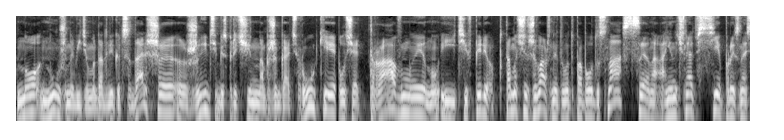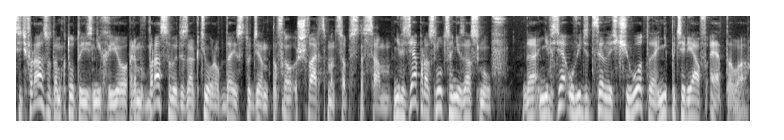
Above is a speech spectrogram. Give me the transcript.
Но нужно, видимо, да, двигаться дальше, жить, беспричинно обжигать руки, получать травмы, ну и идти вперед. Там очень же важно, это вот по поводу сна сцена, они начинают все произносить фразу, там кто-то из них ее прям вбрасывает из актеров, да, из студентов. Ну, Шварцман, собственно, сам. Нельзя проснуться, не заснув. Да? Нельзя увидеть ценность чего-то, не потеряв этого.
